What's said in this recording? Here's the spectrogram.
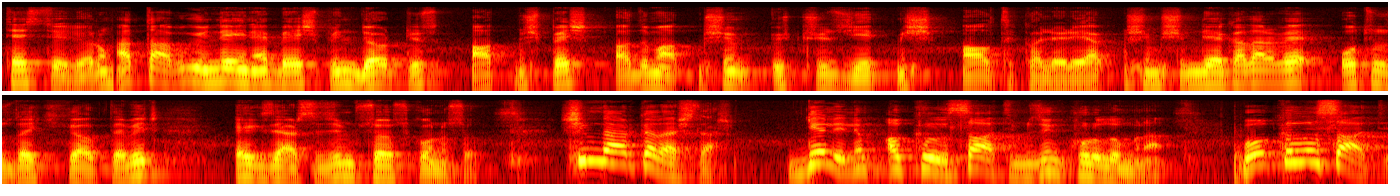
test ediyorum. Hatta bugün de yine 5465 adım atmışım. 376 kalori yakmışım şimdiye kadar ve 30 dakikalık da bir egzersizim söz konusu. Şimdi arkadaşlar gelelim akıllı saatimizin kurulumuna. Bu akıllı saati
